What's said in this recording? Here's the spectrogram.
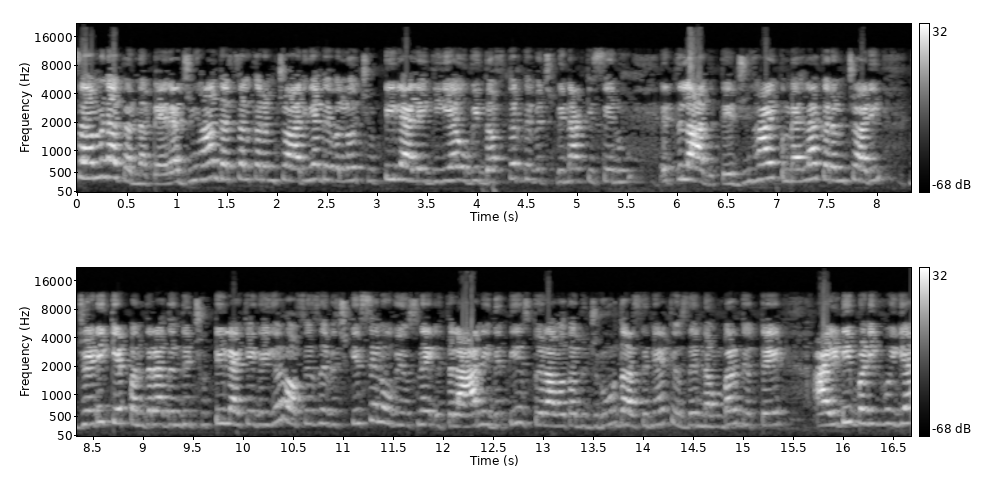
ਸਾਹਮਣਾ ਕਰਨਾ ਪੈ ਰਿਹਾ। ਜੀ ਹਾਂ, ਦਰਸਲ ਕਰਮਚਾਰੀਆਂ ਦੇ ਵੱਲੋਂ ਛੁੱਟੀ ਲੈ ਲਈ ਗਈ ਹੈ, ਉਹ ਵੀ ਦਫ਼ਤਰ ਦੇ ਵਿੱਚ ਬਿਨਾਂ ਕਿਸੇ ਨੂੰ ਇਤਲਾਹ ਦਿੱਤੇ। ਜੀ ਹਾਂ, ਇੱਕ ਮਹਿਲਾ ਕਰਮਚਾਰੀ ਜਿਹੜੀ ਕਿ 15 ਦਿਨ ਦੀ ਛੁੱਟੀ ਲੈ ਕੇ ਗਈ ਔਰ ਆਫਿਸ ਦੇ ਵਿੱਚ ਕਿਸੇ ਨੂੰ ਵੀ ਉਸਨੇ ਇਤਲਾਹ ਨਹੀਂ ਦਿੱਤੀ। ਇਸ ਤੋਂ ਇਲਾਵਾ ਤੁਹਾਨੂੰ ਜ਼ਰੂਰ ਦੱਸ ਦਿੰਦੇ ਹਾਂ ਕਿ ਉਸਦੇ ਨੰਬਰ ਦੇ ਉੱਤੇ ਆਈਡੀ ਬਣੀ ਹੋਈ ਹੈ।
